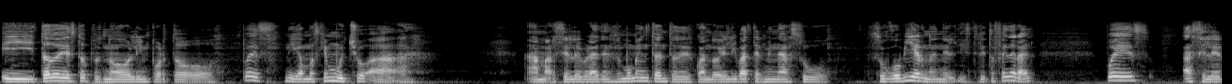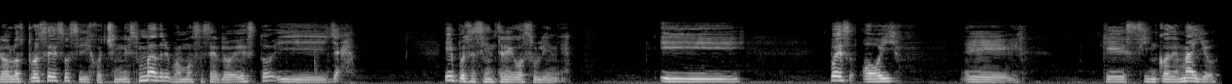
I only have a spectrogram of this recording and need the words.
Y todo esto pues no le importó, pues digamos que mucho a, a Marcelo Ebrard en su momento, entonces cuando él iba a terminar su, su gobierno en el Distrito Federal, pues aceleró los procesos y dijo, chingue su madre, vamos a hacerlo esto y ya. Y pues así entregó su línea. Y pues hoy eh, que es 5 de mayo,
